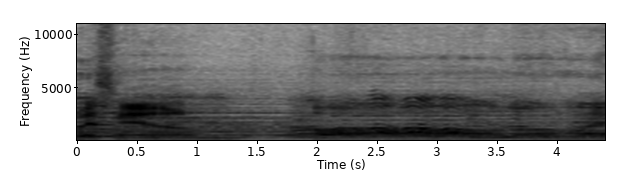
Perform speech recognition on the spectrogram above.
with him all the way.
